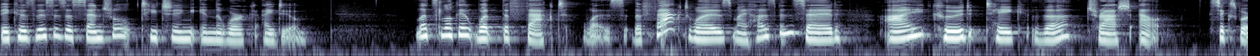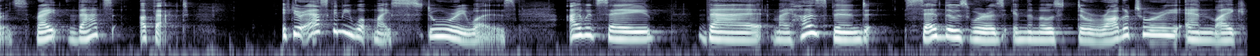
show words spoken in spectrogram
because this is a central teaching in the work I do. Let's look at what the fact was. The fact was my husband said, I could take the trash out. Six words, right? That's a fact. If you're asking me what my story was, I would say that my husband said those words in the most derogatory and like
